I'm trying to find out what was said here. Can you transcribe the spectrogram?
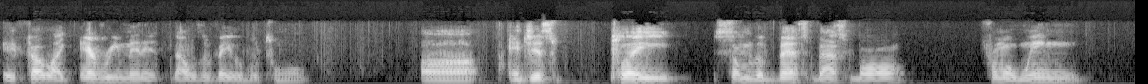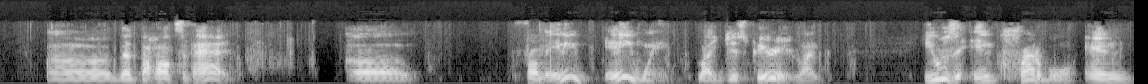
It felt like every minute that was available to him, uh, and just played some of the best basketball from a wing uh, that the Hawks have had uh, from any any wing, like just period. Like he was incredible, and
